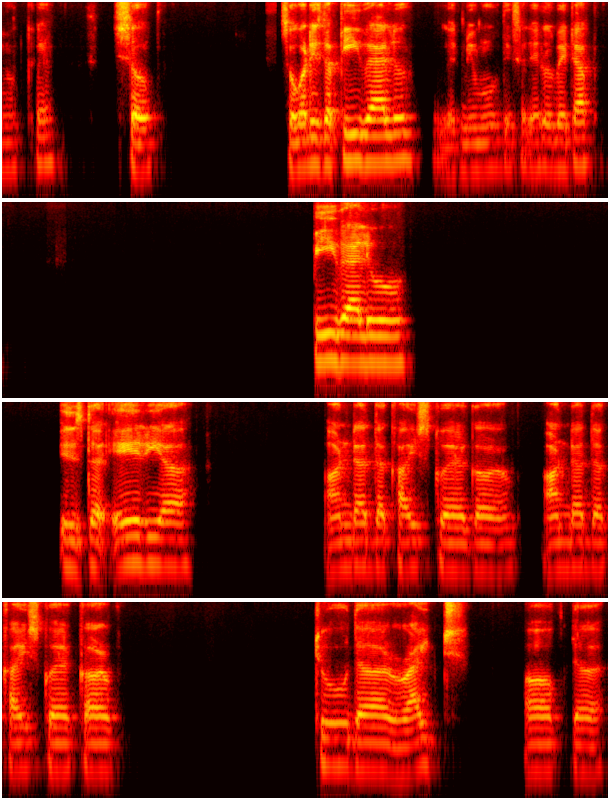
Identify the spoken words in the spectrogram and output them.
Okay. So so what is the p-value? Let me move this a little bit up. P-value is the area under the chi-square curve, under the chi-square curve to the right of the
